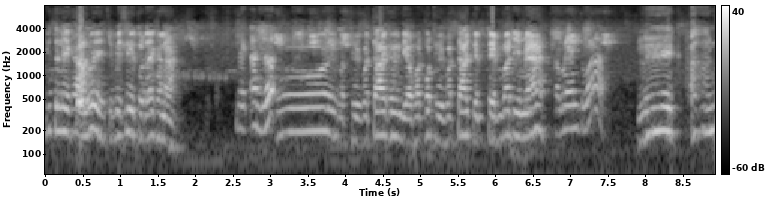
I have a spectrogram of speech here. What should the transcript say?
มีแต่เลขอันเว้ยจะไปซื้อตัวใดขนาดเลขอันเยอะโอ้ยบัดถือบัดจ่ายครึ่งเดียวพัดบ่ถือบัดจ่ายเต็มเต็มๆว่าดีไหมก็เมนตัว เลขอัน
